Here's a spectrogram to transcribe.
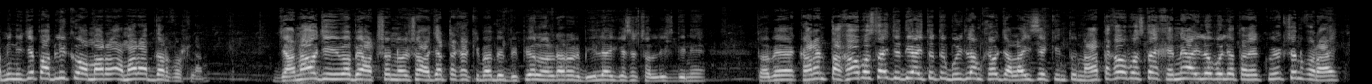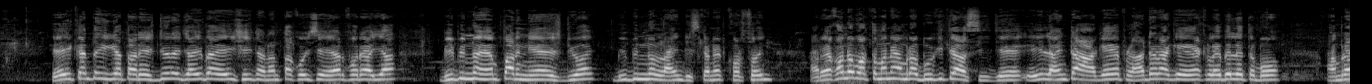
আমি নিজে পাবলিকও আমার আমার আবদার করলাম জানাও যে এইভাবে আটশো নয়শো হাজার টাকা কীভাবে বিপিএল হোল্ডারের বিল আই গেছে চল্লিশ দিনে। তবে কারণ থাকা অবস্থায় যদি আইতো তো বুঝলাম কেউ জ্বালাইছে, কিন্তু না থাকা অবস্থায় খেনে আইলো বলে তার কুয়েকশন করায়, এইখান থেকে গিয়া তার এসডিও রে যাইবা, এই সেই নানানটা কইছে। এর পরে আইয়া বিভিন্ন হেম্পার নিয়ে এসডিও বিভিন্ন লাইন ডিসকানেক্ট করছইন আর এখনও বর্তমানে আমরা বুকিতে আছি যে এই লাইনটা আগে ফ্লাডের আগে এক লেভেলে তব আমরা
